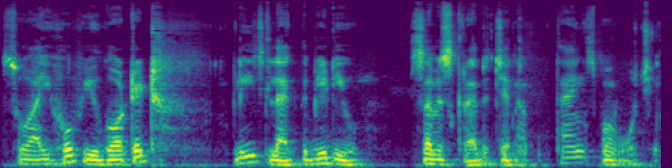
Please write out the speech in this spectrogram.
so i hope you got it. Please like the video subscribe the channel. Thanks for watching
